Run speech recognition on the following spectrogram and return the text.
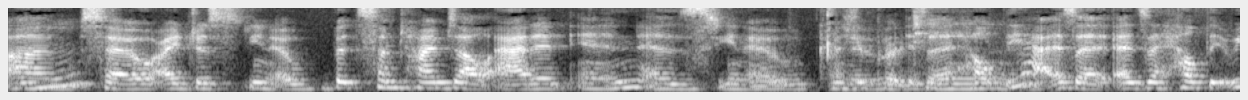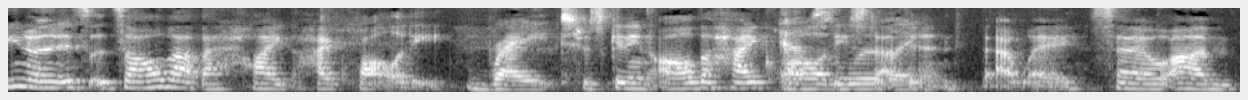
Um, Mm-hmm. So I just you know, but sometimes I'll add it in as you know kind your of as a healthy, yeah, as a as a healthy, you know, it's it's all about the high high quality, Right. Just getting all the high quality stuff in that way. So, um,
